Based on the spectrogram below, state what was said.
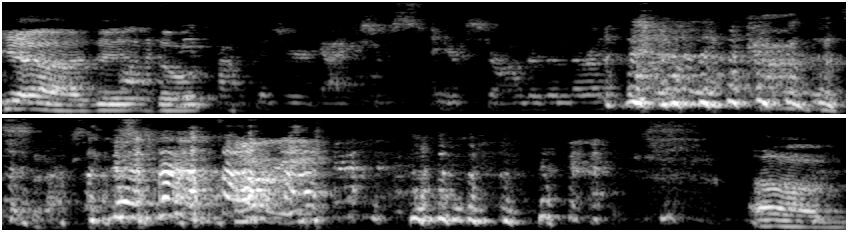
yeah, the, Honestly, the probably because you're a guy you're- and you're stronger than the rest of God, that's sexy. Sorry. um,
